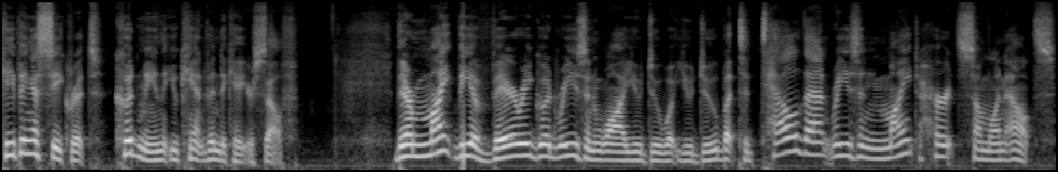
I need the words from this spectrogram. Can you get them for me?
Keeping a secret could mean that you can't vindicate yourself. There might be a very good reason why you do what you do, but to tell that reason might hurt someone else.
